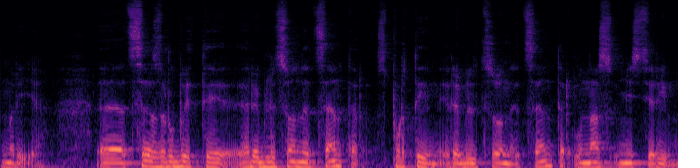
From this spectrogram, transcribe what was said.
мрія. Е, Це зробити реабілітаційний центр, спортивний реабілітаційний центр у нас в місті Рівно.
